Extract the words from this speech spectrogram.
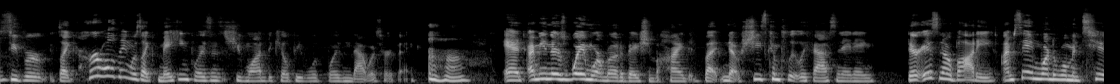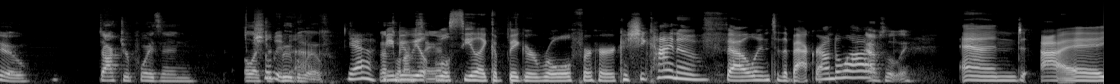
super. Like her whole thing was like making poisons. She wanted to kill people with poison. That was her thing. Uh huh. And I mean, there's way more motivation behind it, but no, she's completely fascinating. There is no body. I'm saying Wonder Woman 2, Doctor Poison, Electric She'll be Boogaloo. back. Yeah, That's maybe we'll saying. we'll see like a bigger role for her because she kind of fell into the background a lot. Absolutely. And I,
